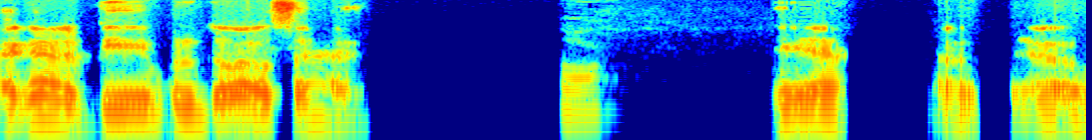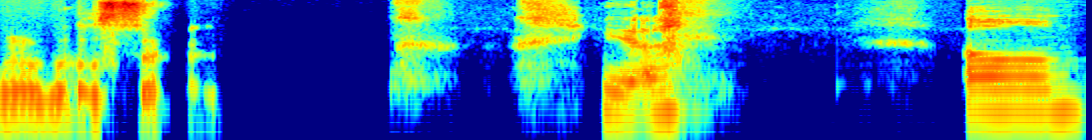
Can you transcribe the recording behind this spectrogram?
I gotta be able to go outside. Yeah. Yeah. Uh, yeah, I to go outside. Yeah. Um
